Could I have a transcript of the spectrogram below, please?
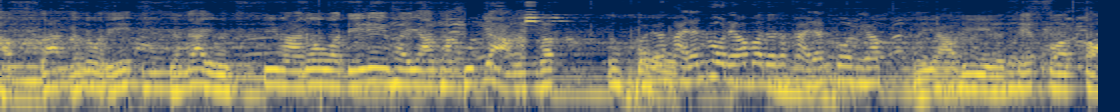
ครับลั่นครับตัวนี้ยังได้อยู่ที่มาโนวันนี้นี่พยายามทำทุกอย่างเลยครับโอ้โหบอลเดินขายด้านบนครับบอลเดินขายด้านบนครับพยายามที่จะเซตบอลต่อ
